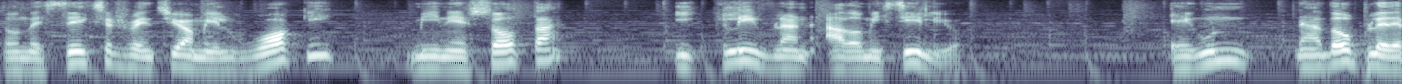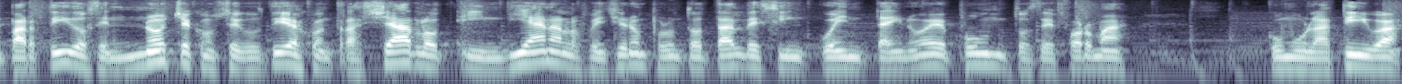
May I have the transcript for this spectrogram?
donde Sixers venció a Milwaukee, Minnesota y Cleveland a domicilio. En una doble de partidos en noches consecutivas contra Charlotte e Indiana los vencieron por un total de 59 puntos de forma acumulativa.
